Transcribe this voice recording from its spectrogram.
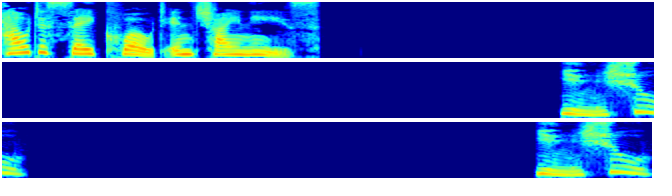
How to say quote in Chinese Yin shu. Yin shu.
